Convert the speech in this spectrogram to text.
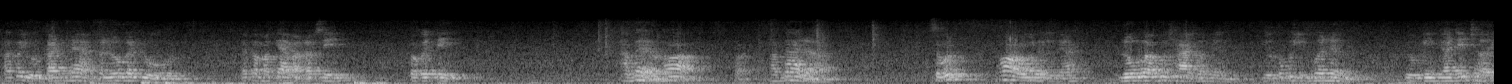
เขาก็อยู่กันเนี่ยก็รู้กันอยู่ แล้วก็มาแก้บาปรับศีลปกติทำได้หรอพ่อทำได้เหรอสมมติพ่อคนหนึ่งเนี่ยรู้ว่าผู้ชายคนหนึ่ง อยู่กับผู้หญิงคนหนึ่ง อยู่กินกันเฉย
